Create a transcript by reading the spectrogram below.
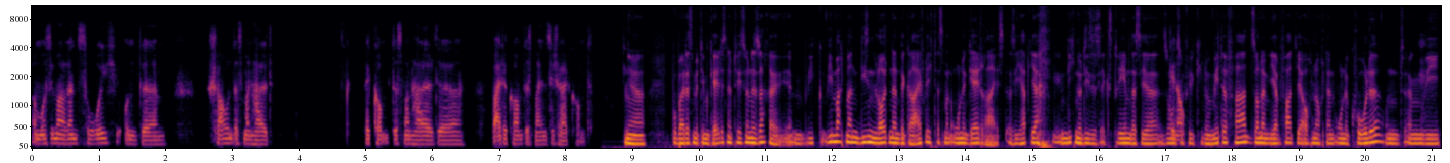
man muss immer ganz ruhig und ähm, schauen, dass man halt wegkommt, dass man halt äh, weiterkommt, dass man in Sicherheit kommt. Ja, wobei das mit dem Geld ist natürlich so eine Sache. Wie, wie macht man diesen Leuten dann begreiflich, dass man ohne Geld reist? Also ihr habt ja nicht nur dieses Extrem, dass ihr so genau. und so viel Kilometer fahrt, sondern ihr fahrt ja auch noch dann ohne Kohle und irgendwie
